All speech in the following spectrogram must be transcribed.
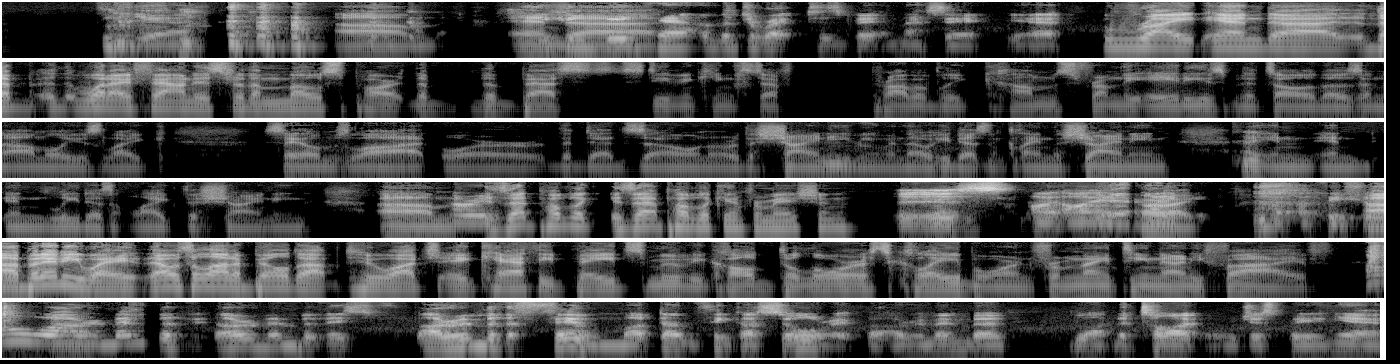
Yeah. Um, and you and can uh, geek out of the director's bit, and that's it. Yeah. right, and uh, the what I found is for the most part the the best Stephen King stuff probably comes from the '80s, but it's all of those anomalies like Salem's Lot or The Dead Zone or The Shining, even though he doesn't claim The Shining, and and and Lee doesn't like The Shining. Um, Sorry. is that public? Is that public information? It is. I, I Yeah. All right. official. Uh, but anyway, that was a lot of build up to watch a Kathy Bates movie called Dolores Claiborne from 1995. Oh, I Uh, remember. I remember this. I remember the film. I don't think I saw it, but I remember like the title just being yeah.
